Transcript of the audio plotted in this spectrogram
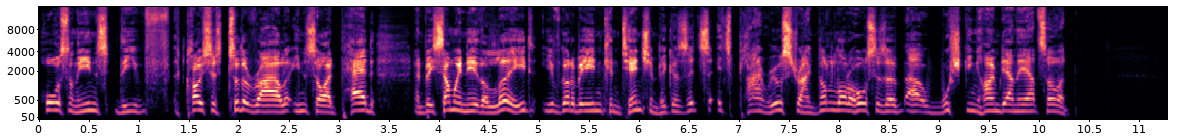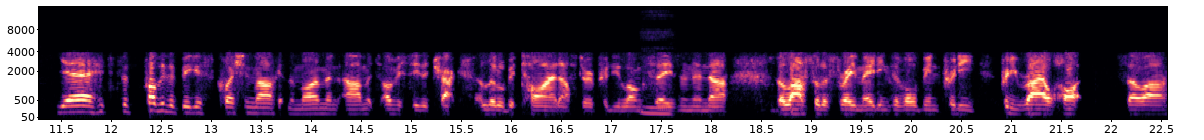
horse on the the f- closest to the rail inside pad and be somewhere near the lead, you've got to be in contention because it's it's playing real strange. Not a lot of horses are, are whooshing home down the outside. Yeah, it's the, probably the biggest question mark at the moment. Um, it's obviously the track's a little bit tired after a pretty long mm. season, and uh, the last sort of three meetings have all been pretty pretty rail hot. So uh,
